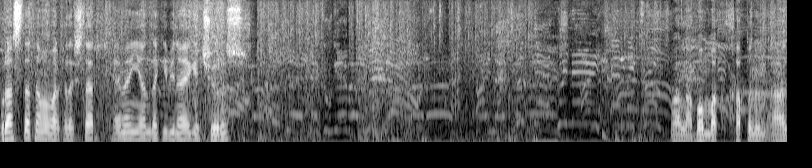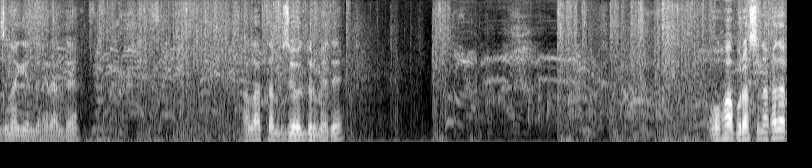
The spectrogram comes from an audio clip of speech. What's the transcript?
Burası da tamam arkadaşlar. Hemen yandaki binaya geçiyoruz. Valla bomba kapının ağzına geldi herhalde. Allah'tan bizi öldürmedi. Oha burası ne kadar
